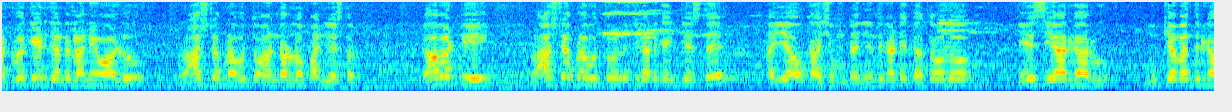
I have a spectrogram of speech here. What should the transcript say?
అడ్వకేట్ జనరల్ అనేవాళ్ళు రాష్ట్ర ప్రభుత్వం అండర్లో పనిచేస్తారు. కాబట్టి రాష్ట్ర ప్రభుత్వం నుంచి కనుక ఇచ్చేస్తే అయ్యే అవకాశం ఉంటుంది. ఎందుకంటే గతంలో కేసీఆర్ గారు ముఖ్యమంత్రిగా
